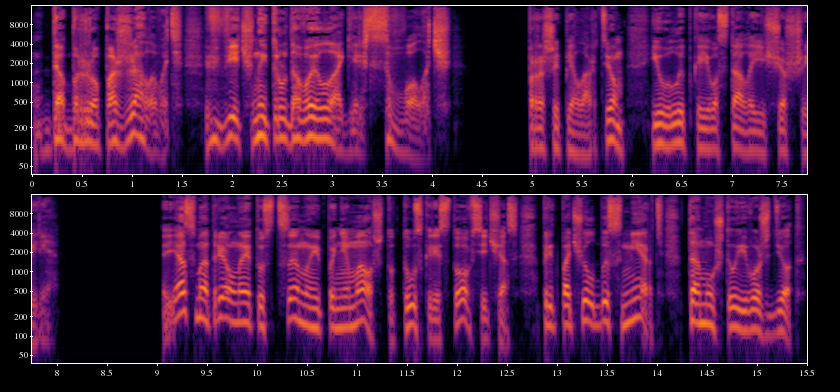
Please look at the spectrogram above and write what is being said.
«Добро пожаловать в вечный трудовой лагерь, сволочь!» — прошипел Артем, и улыбка его стала еще шире. Я смотрел на эту сцену и понимал, что туз крестов сейчас предпочел бы смерть тому, что его ждет.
